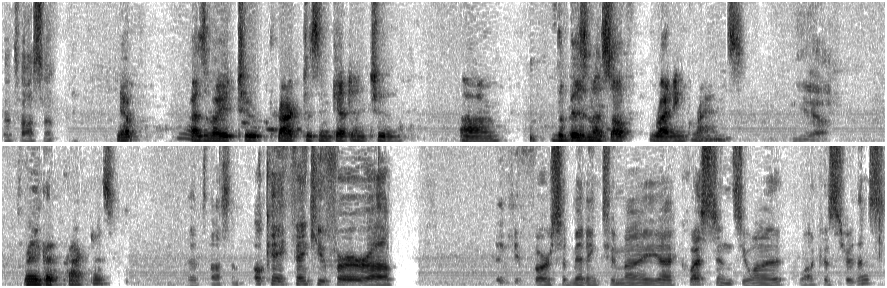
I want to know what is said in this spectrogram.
That's awesome. Yep, as a way to practice and get into um, the business of writing grants. Yeah, It's really good practice. that's awesome. Okay, thank you for uh, thank you for submitting to my uh, questions. You want to walk us through this?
